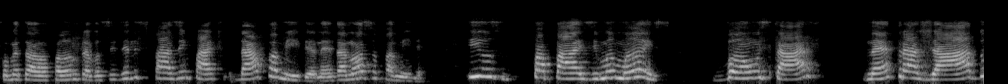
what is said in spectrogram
Como eu estava falando para vocês, eles fazem parte da família, né? Da nossa família. E os papais e mamães vão estar né, trajado,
